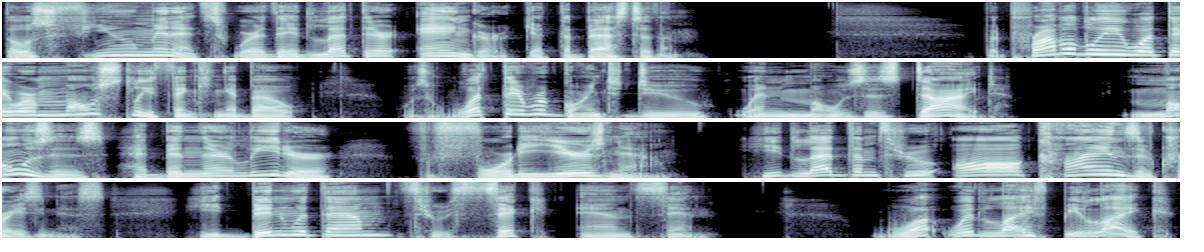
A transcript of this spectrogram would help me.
Those few minutes where they'd let their anger get the best of them? But probably what they were mostly thinking about was what they were going to do when Moses died. Moses had been their leader for 40 years now. He'd led them through all kinds of craziness. He'd been with them through thick and thin. What would life be like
